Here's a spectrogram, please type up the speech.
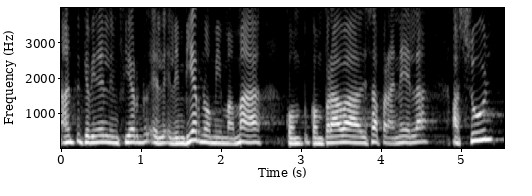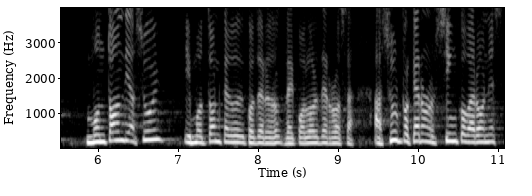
antes que viene el, el, invierno, mi mamá compraba esa franela azul, montón de azul y montón de, color de rosa. Azul porque eran los cinco varones,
